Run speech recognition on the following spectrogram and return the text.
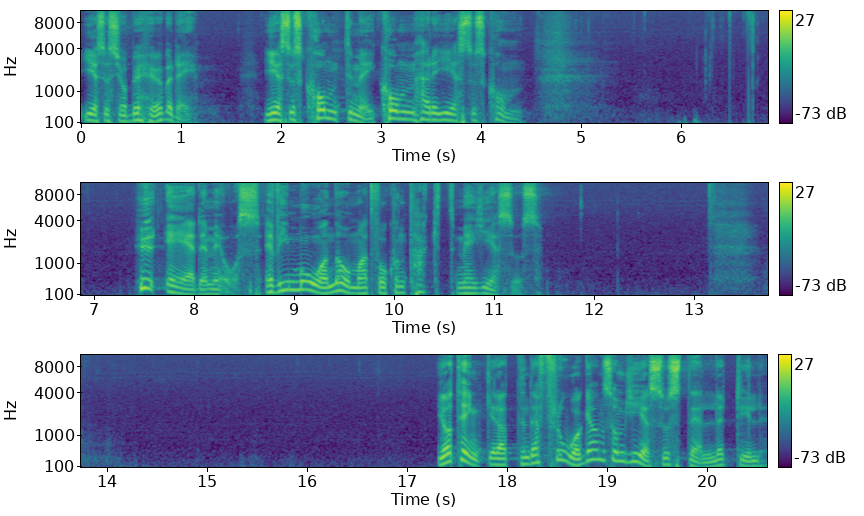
Jesus, jag behöver dig. Jesus, kom till mig. Kom, Herre Jesus, kom. Hur är det med oss? Är vi måna om att få kontakt med Jesus? Jag tänker att den där frågan som Jesus ställer till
